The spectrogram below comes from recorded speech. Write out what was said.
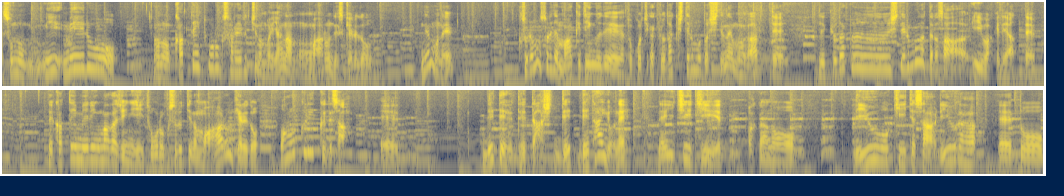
そのメールをあの勝手に登録されるっていうのも嫌なのもあるんですけれどでもねそれもそれでマーケティングでこっちが許諾してるものとしてないものがあってで許諾してるものだったらさいいわけであってで勝手にメーリングマガジンに登録するっていうのもあるけれどワンクリックでさ、えー、出てで出しで出たいよね。でいちいちあの理由を聞いてさ理由が、えーと、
